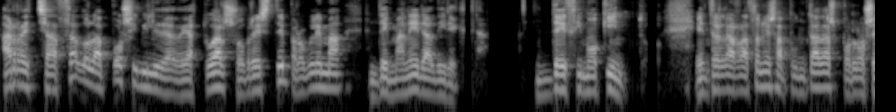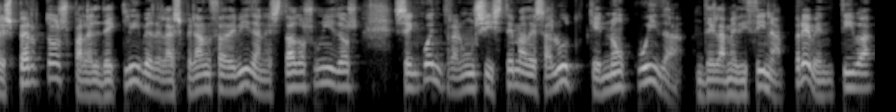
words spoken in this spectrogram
ha rechazado la posibilidad de actuar sobre este problema de manera directa. Décimo quinto. Entre las razones apuntadas por los expertos para el declive de la esperanza de vida en Estados Unidos se encuentran un sistema de salud que no cuida de la medicina preventiva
